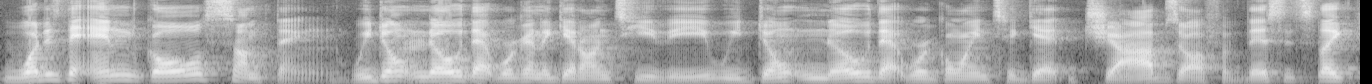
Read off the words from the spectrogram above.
what is the end goal? Something. We don't know that we're going to get on tv we don't know that we're going to get jobs off of this. It's like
